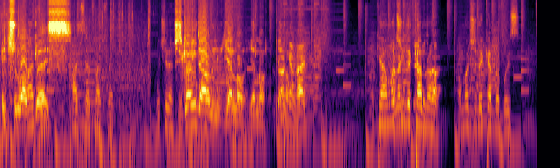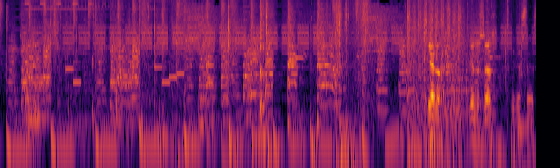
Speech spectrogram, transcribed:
Hey, chill out, guys. Pipes there, pipes there. We're chilling. She's going down yellow, yellow, yellow. can vibe. Okay, I'm watching the the camera. camera. I'm watching the camera, boys. Hielo, hielo estás. Hielo estás.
